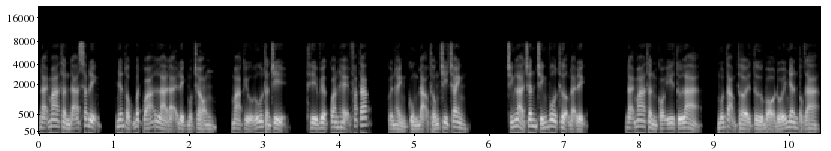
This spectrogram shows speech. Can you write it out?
Đại ma thần đã xác định, nhân tộc bất quá là đại địch một trong, mà cựu u thần chỉ thì việc quan hệ phát tác quyền hành cùng đạo thống chi tranh chính là chân chính vô thượng đại địch. Đại ma thần có ý tứ là, muốn tạm thời từ bỏ đối nhân tộc ra.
